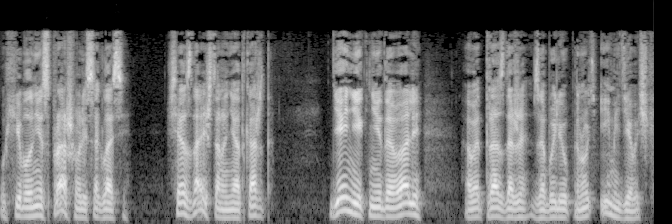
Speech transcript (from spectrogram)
У Хибла не спрашивали согласия. Все знали, что она не откажет. Денег не давали, а в этот раз даже забыли упомянуть имя девочки.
